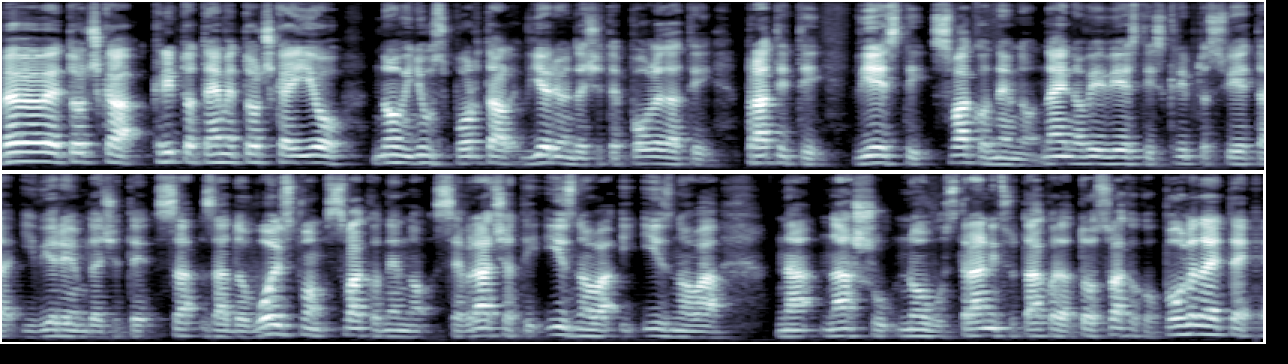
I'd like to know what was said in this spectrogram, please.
www.kriptoteme.io, novi news portal. Vjerujem da ćete pogledati, pratiti vijesti svakodnevno, najnovije vijesti iz kripto svijeta i vjerujem da ćete sa zadovoljstvom svakodnevno se vraćati iznova i iznova na našu novu stranicu, tako da to svakako pogledajte.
